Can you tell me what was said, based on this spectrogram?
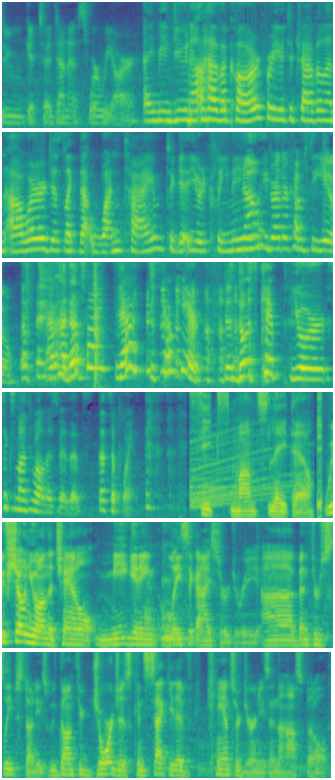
to get to a dentist where we are. I mean, do you not have a car for you to travel an hour just like that one time to get your cleaning? No, he'd rather come see you. Uh, uh, that's fine. Yeah, just come here. Just don't skip your six month wellness visits. That's the point. Six months later. We've shown you on the channel me getting LASIK eye surgery. Uh, I've been through sleep studies. We've gone through George's consecutive cancer journeys in the hospital.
